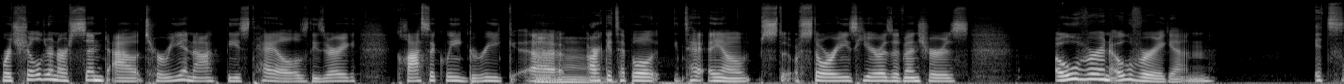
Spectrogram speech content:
where children are sent out to reenact these tales, these very classically Greek, uh, archetypal, ta you know, st- stories, heroes, adventures, over and over again. It's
